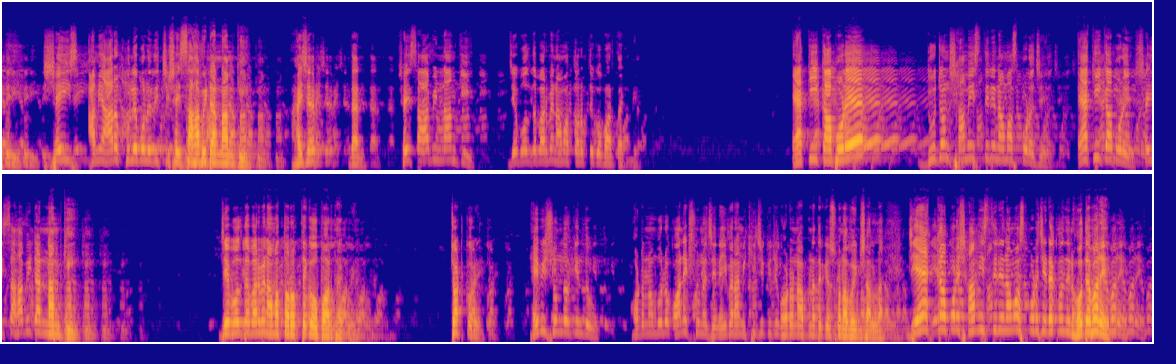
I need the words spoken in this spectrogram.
সেই আমি আরও খুলে বলে দিচ্ছি, সেই সাহাবিটার নাম কি? হাই সাহেব, দেন। সেই সাহাবির নাম কি? যে বলতে পারবেন আমার তরফ থেকে বার থাকবে। একই কাপড়ে দুজন স্বামী স্ত্রী নামাজ পড়েছে, একই কাপড়ে, সেই সাহাবিটার নাম কি? যে বলতে পারবেন আমার তরফ থেকে উপহার থাকবে। চট করে, হেভি সুন্দর কিন্তু ঘটনামূলক অনেক শুনেছেন। এইবার আমি কিছু কিছু ঘটনা আপনাদেরকে শোনাবো ইনশাল্লাহ যে এক কাপড়ে স্বামী স্ত্রী নামাজ পড়েছে, এটা কোনদিন হতে পারে?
